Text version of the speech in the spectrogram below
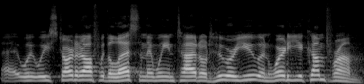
uh, we, we, started off with a lesson that we entitled, Who Are You and Where Do You Come From?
